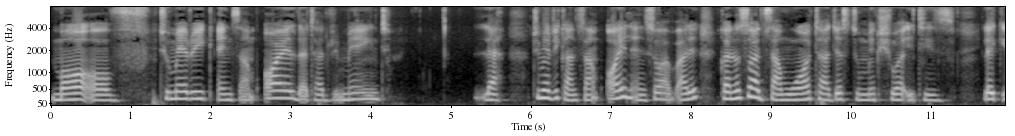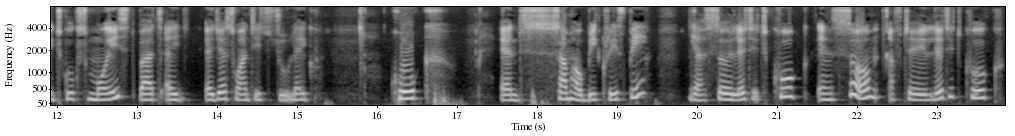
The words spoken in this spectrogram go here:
more of turmeric and some oil that had remained turmeric and some oil and so i've added. You can also add some water just to make sure it is like it cooks moist but i i just want it to like cook and somehow be crispy. Yeah so let it cook. And so after you let it cook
